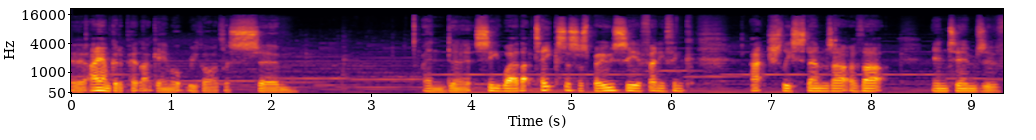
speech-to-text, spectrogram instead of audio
Uh, I am going to pick that game up regardless um, and uh, see where that takes us, I suppose. See if anything actually stems out of that in terms of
